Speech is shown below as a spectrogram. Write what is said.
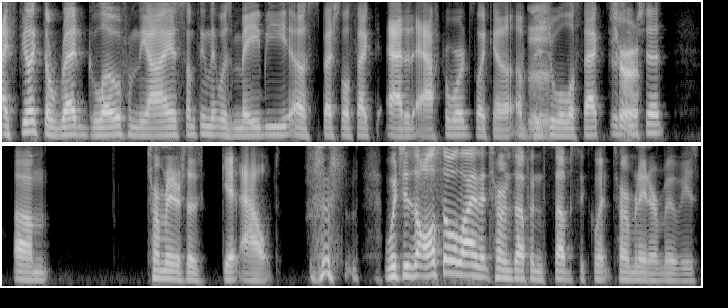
I feel like the red glow from the eye is something that was maybe a special effect added afterwards, like a, a Mm. visual effect or Sure. some shit. Um, Terminator says, "Get out," which is also a line that turns up in subsequent Terminator movies.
